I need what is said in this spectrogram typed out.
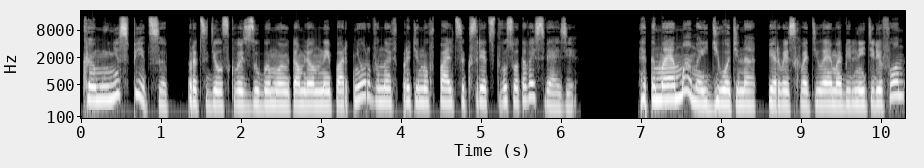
«Кому не спится?» — процедил сквозь зубы мой утомленный партнер, вновь протянув пальцы к средству сотовой связи. «Это моя мама, идиотина!» — первой схватила я мобильный телефон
